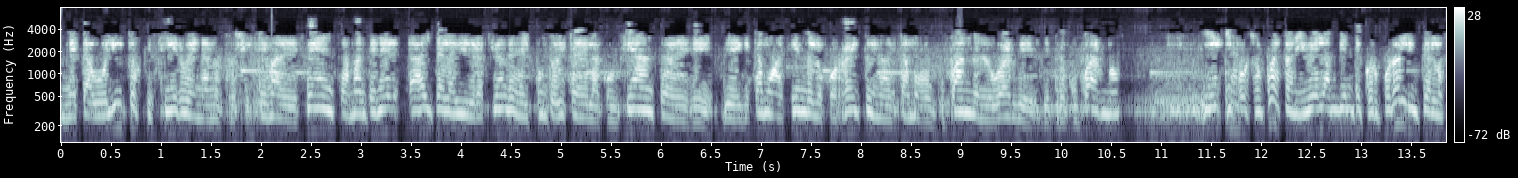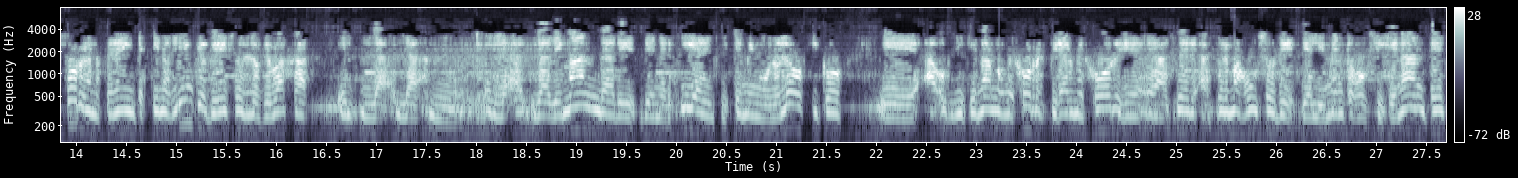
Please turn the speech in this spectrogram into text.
metabolitos que sirven a nuestro sistema de defensa, mantener alta la vibración desde el punto de vista de la confianza, desde, que estamos haciendo lo correcto y nos estamos ocupando en lugar de, preocuparnos. Y, y por supuesto a nivel ambiente corporal limpiar los órganos, tener intestinos limpios, que eso es lo que baja la, la, mm, la, demanda de, de energía del sistema inmunológico eh, oxigenarnos mejor, respirar mejor, eh, hacer, hacer más uso de, alimentos oxigenantes,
